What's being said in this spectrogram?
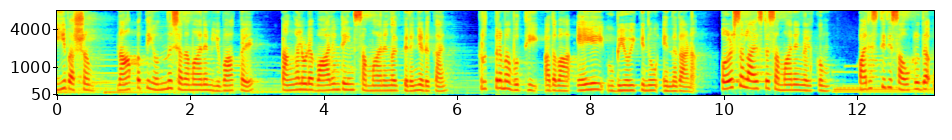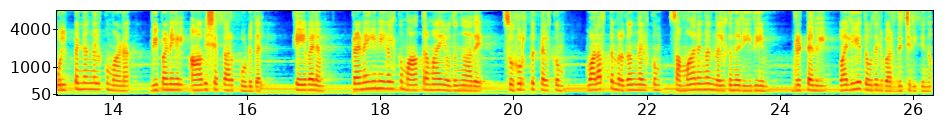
ഈ വർഷം നാൽപ്പത്തിയൊന്ന് ശതമാനം യുവാക്കൾ തങ്ങളുടെ വാലന്റൈൻ സമ്മാനങ്ങൾ തിരഞ്ഞെടുക്കാൻ കൃത്രിമ ബുദ്ധി അഥവാ എ ഐ ഉപയോഗിക്കുന്നു എന്നതാണ്. പേഴ്സണലൈസ്ഡ് സമ്മാനങ്ങൾക്കും പരിസ്ഥിതി സൗഹൃദ ഉൽപ്പന്നങ്ങൾക്കുമാണ് വിപണിയിൽ ആവശ്യക്കാർ കൂടുതൽ. കേവലം പ്രണയിനികൾക്ക് മാത്രമായി ഒതുങ്ങാതെ സുഹൃത്തുക്കൾക്കും വളർത്തു മൃഗങ്ങൾക്കും സമ്മാനങ്ങൾ നൽകുന്ന രീതിയും ബ്രിട്ടനിൽ വലിയ തോതിൽ വർദ്ധിച്ചിരിക്കുന്നു.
